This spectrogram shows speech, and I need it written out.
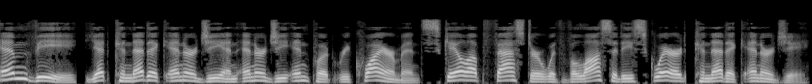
MV, yet kinetic energy and energy input requirements scale up faster with velocity squared kinetic energy.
